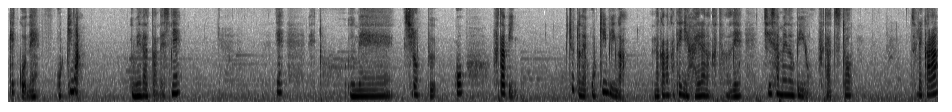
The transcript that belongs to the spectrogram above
結構ね大きな梅だったんですね。で、えっと、梅シロップを2瓶。ちょっとね大きい瓶がなかなか手に入らなかったので小さめの瓶を2つとそれから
